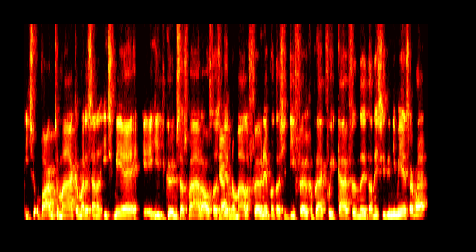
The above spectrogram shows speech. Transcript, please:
iets warm te maken, maar er zijn dan iets meer heatguns als het ware als dat je een normale föhn hebt. Want als je die föhn gebruikt voor je kuif, dan, dan is hij er niet meer, zeg maar.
